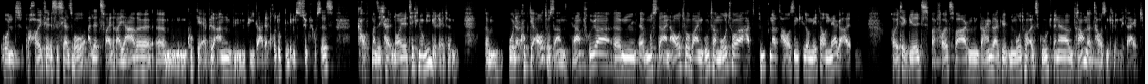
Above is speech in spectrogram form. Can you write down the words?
Und heute ist es ja so, alle zwei, drei Jahre ähm, guckt dir Apple an, wie, wie da der Produktlebenszyklus ist, kauft man sich halt neue Technologiegeräte. Ähm, oder guckt dir Autos an. Ja? Früher ähm, musste ein Auto, war ein guter Motor, hat 500.000 Kilometer und mehr gehalten. Heute gilt bei Volkswagen, Daimler gilt ein Motor als gut, wenn er 300.000 Kilometer hält.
